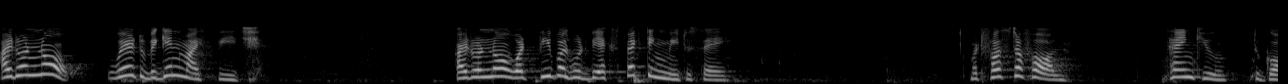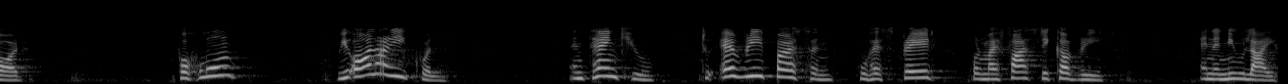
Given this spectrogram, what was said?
I don't know where to begin my speech. I don't know what people would be expecting me to say. But first of all, thank you to God, for whom we all are equal. And thank you to every person who has prayed for my fast recovery and a new life.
